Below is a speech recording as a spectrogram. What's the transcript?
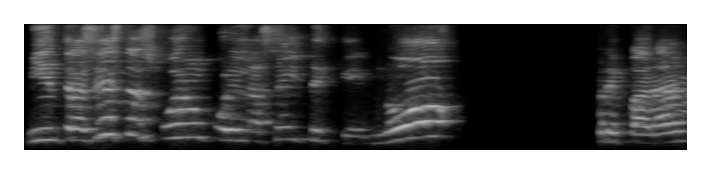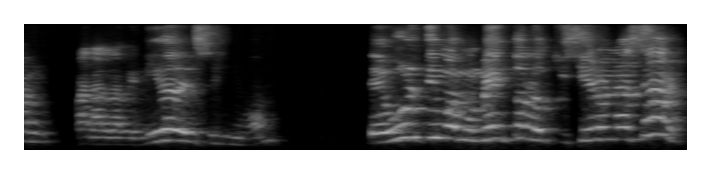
mientras estas fueron por el aceite que no prepararon para la venida del Señor, de último momento lo quisieron hacer.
